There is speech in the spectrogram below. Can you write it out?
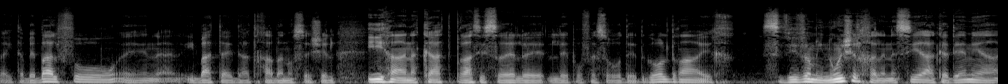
היית בבלפור, אה, איבדת את דעתך בנושא של אי הענקת פרס ישראל לפרופסור עודד גולדרייך. סביב המינוי שלך לנשיא האקדמיה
